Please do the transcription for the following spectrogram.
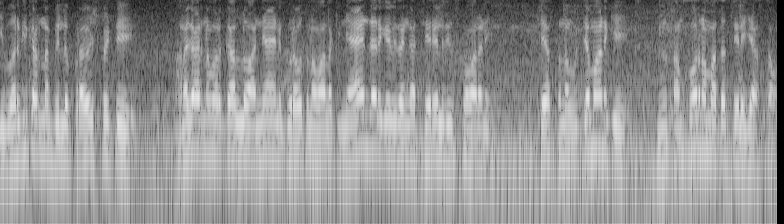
ఈ వర్గీకరణ బిల్లు ప్రవేశపెట్టి అణగారిన వర్గాల్లో అన్యాయానికి గురవుతున్న వాళ్ళకి న్యాయం జరిగే విధంగా చర్యలు తీసుకోవాలని చేస్తున్న ఉద్యమానికి మేము సంపూర్ణ మద్దతు తెలియజేస్తాం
